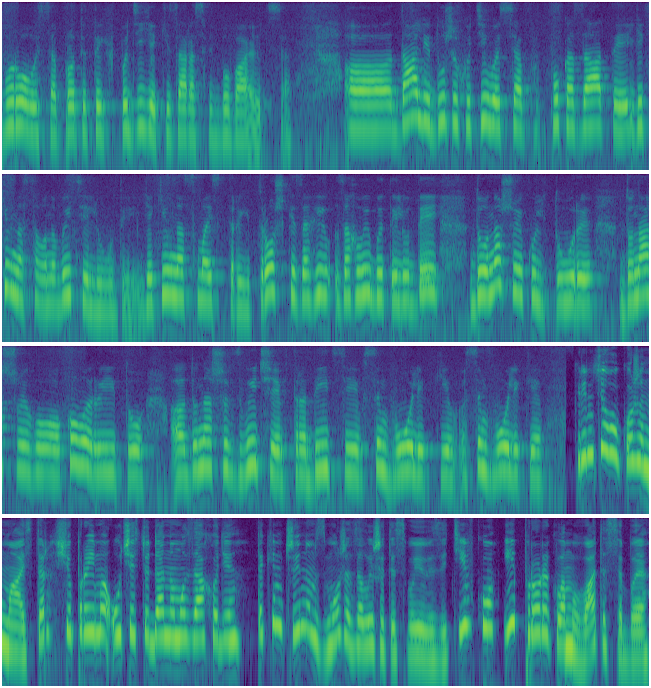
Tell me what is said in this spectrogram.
боролися проти тих подій, які зараз відбуваються. Е, Далі дуже хотілося б показати, які в нас талановиті люди, які в нас майстри, трошки заглибити людей до нашої культури, до нашого колориту, е, до наших звичаїв, традицій, символіки, символіки. Крім цього, кожен майстер, що прийме участь у даному заході, таким чином зможе залишити свою візитівку і прорекламувати себе,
